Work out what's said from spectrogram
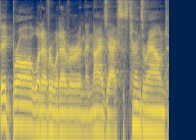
big brawl, whatever, whatever. And then Nia Jax just turns around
